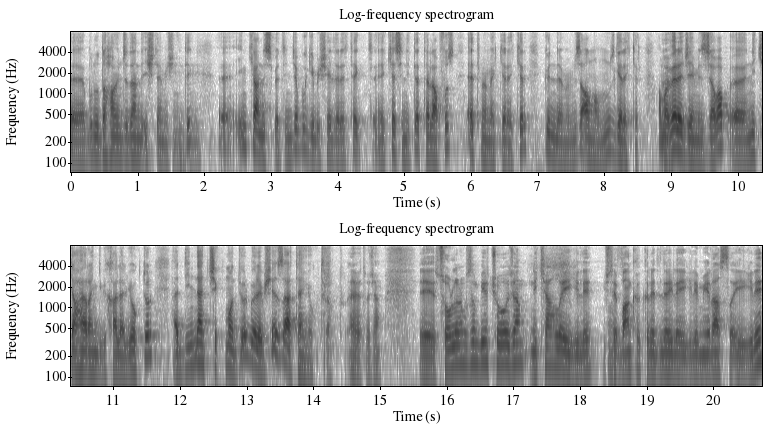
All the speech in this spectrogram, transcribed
E, bunu daha önceden de işlemiş idik. E, imkan nispetince bu gibi şeyleri tek, e, kesinlikle telaffuz etmemek gerekir. Gündemimize almamamız gerekir. Ama Evet. vereceğimiz cevap e, nikah herhangi bir halel yoktur. Ha, dinden çıkma diyor böyle bir şey zaten yoktur. Yoktur. Evet hocam. Ee, sorularımızın birçoğu hocam nikahla ilgili, işte banka kredileriyle ilgili, mirasla ilgili.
